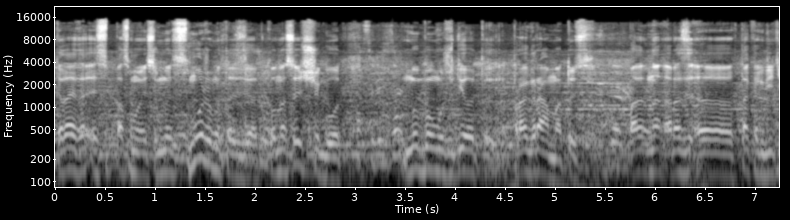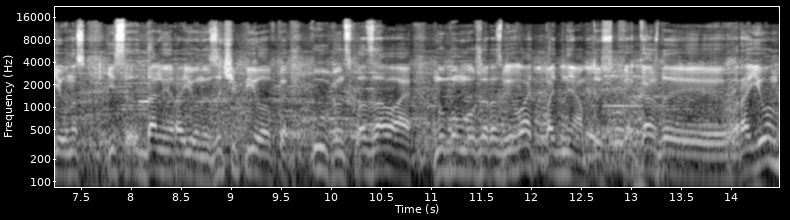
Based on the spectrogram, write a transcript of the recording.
когда это, если посмотрим, если мы сможем это сделать, то на следующий год мы будем уже делать программу. То есть, по- на- раз- э, так как детей у нас есть дальние районы, Зачепиловка, Купинск, Лозовая, мы будем уже разбивать по дням. То есть ка- каждый район,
